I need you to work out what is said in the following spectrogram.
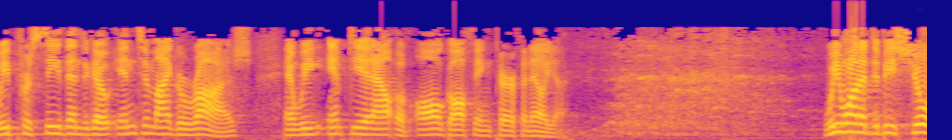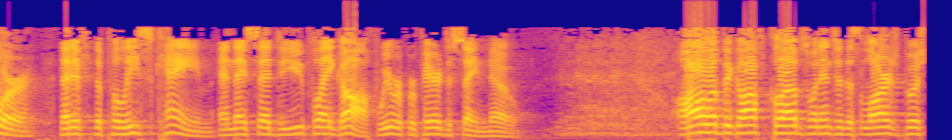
We proceed then to go into my garage and we empty it out of all golfing paraphernalia. we wanted to be sure that if the police came and they said, do you play golf? We were prepared to say no. All of the golf clubs went into this large bush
